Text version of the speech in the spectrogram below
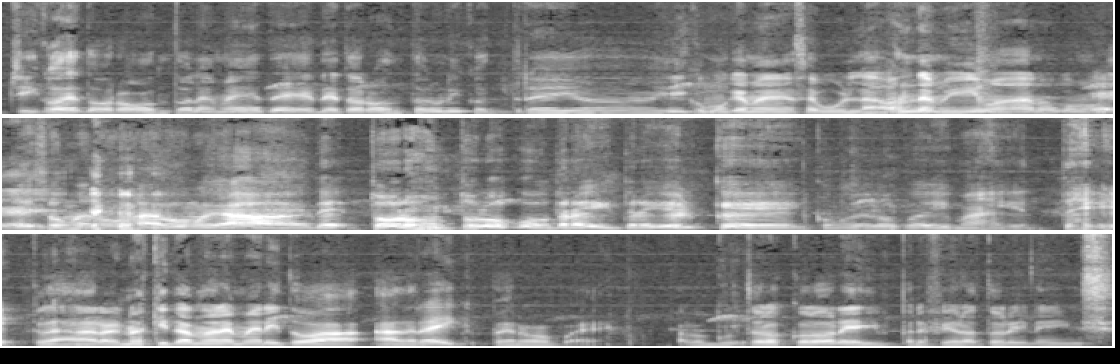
chico, de Toronto le mete, de Toronto el único Dre, yo", y como que me, se burlaban de mí, mano, como Eh, que... Eso me enoja, como que, ah, de Toronto, loco, Drake, Drake el que, como que loco, imagínate. Claro, no es quitándole mérito a, a Drake, pero pues, a los gustos de los colores, y prefiero a Tory Lanez.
